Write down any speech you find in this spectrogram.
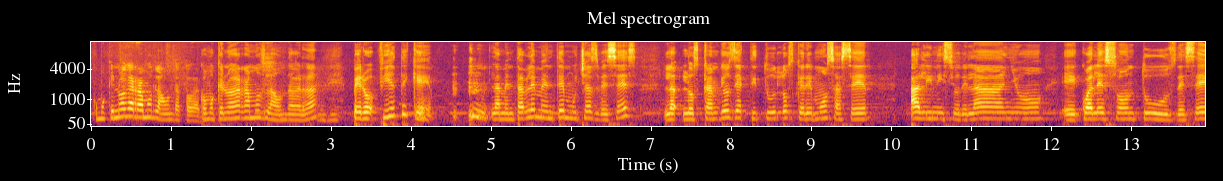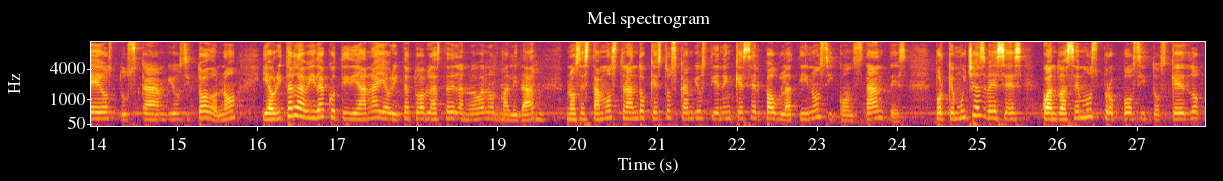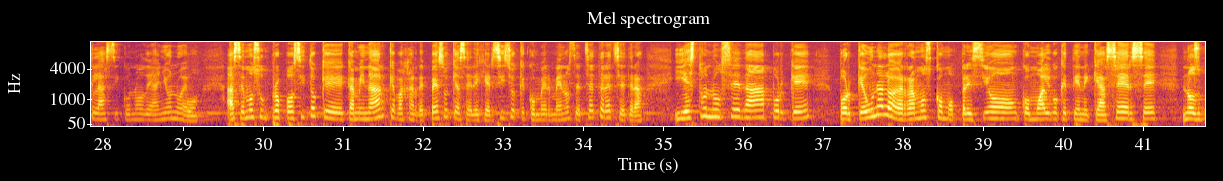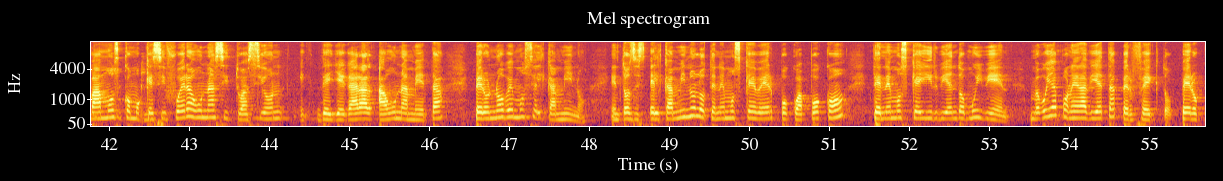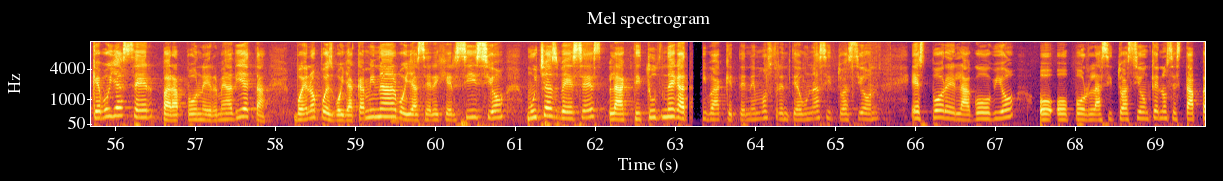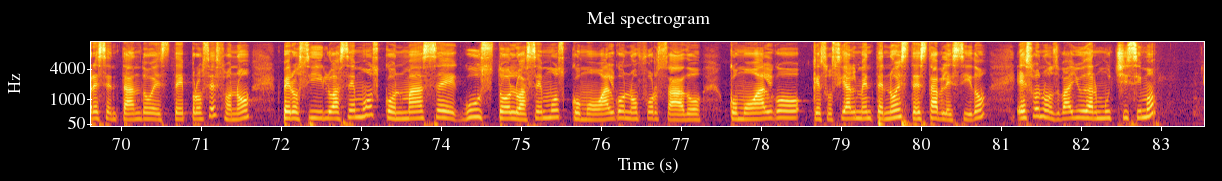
como que no agarramos la onda todavía. Como que no agarramos la onda, ¿verdad? Pero fíjate que lamentablemente muchas veces la- los cambios de actitud los queremos hacer al inicio del año, eh, cuáles son tus deseos, tus cambios y todo, ¿no? Y ahorita la vida cotidiana, y ahorita tú hablaste de la nueva normalidad, nos está mostrando que estos cambios tienen que ser paulatinos y constantes, porque muchas veces cuando hacemos propósitos, que es lo clásico, ¿no? De año nuevo, hacemos un propósito que caminar, que bajar de peso, que hacer ejercicio, que comer menos, etcétera, etcétera. Y esto no se da porque porque una lo agarramos como presión, como algo que tiene que hacerse, nos vamos como que si fuera una situación de llegar a, una meta, pero no vemos el camino. Entonces, el camino lo tenemos que ver poco a poco, tenemos que ir viendo muy bien. Me voy a poner a dieta, perfecto, pero ¿qué voy a hacer para ponerme a dieta? Bueno, pues voy a caminar, voy a hacer ejercicio. Muchas veces la actitud negativa que tenemos frente a una situación es por el agobio o, por la situación que nos está presentando este proceso, ¿no? Pero si lo hacemos con más eh, gusto, lo hacemos como algo no forzado, como algo que socialmente no esté establecido, eso nos va a ayudar muchísimo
